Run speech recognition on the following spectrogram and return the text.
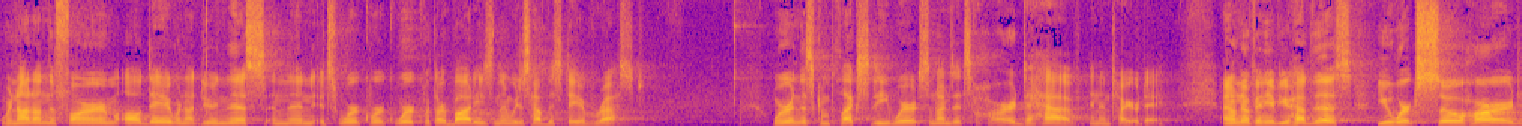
We're not on the farm all day. We're not doing this, and then it's work, work, work with our bodies, and then we just have this day of rest. We're in this complexity where sometimes it's hard to have an entire day. I don't know if any of you have this. You work so hard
